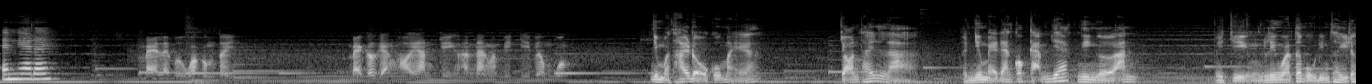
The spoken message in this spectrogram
Em nghe đây. Mẹ lại vừa qua công ty. Mẹ có gặng hỏi anh chuyện anh đang làm việc gì với ông Quân. Nhưng mà thái độ của mẹ á Cho anh thấy là Hình như mẹ đang có cảm giác nghi ngờ anh Về chuyện liên quan tới vụ điểm thi đó.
